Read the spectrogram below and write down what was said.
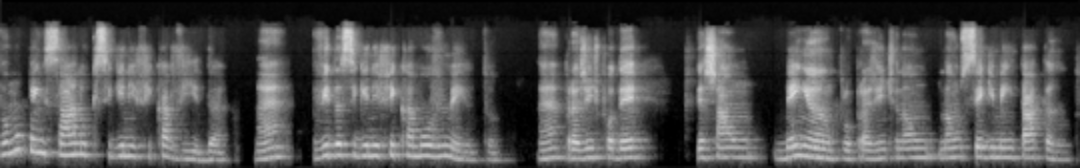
vamos pensar no que significa vida, né? Vida significa movimento, né? Para a gente poder deixar um bem amplo, para a gente não, não segmentar tanto.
